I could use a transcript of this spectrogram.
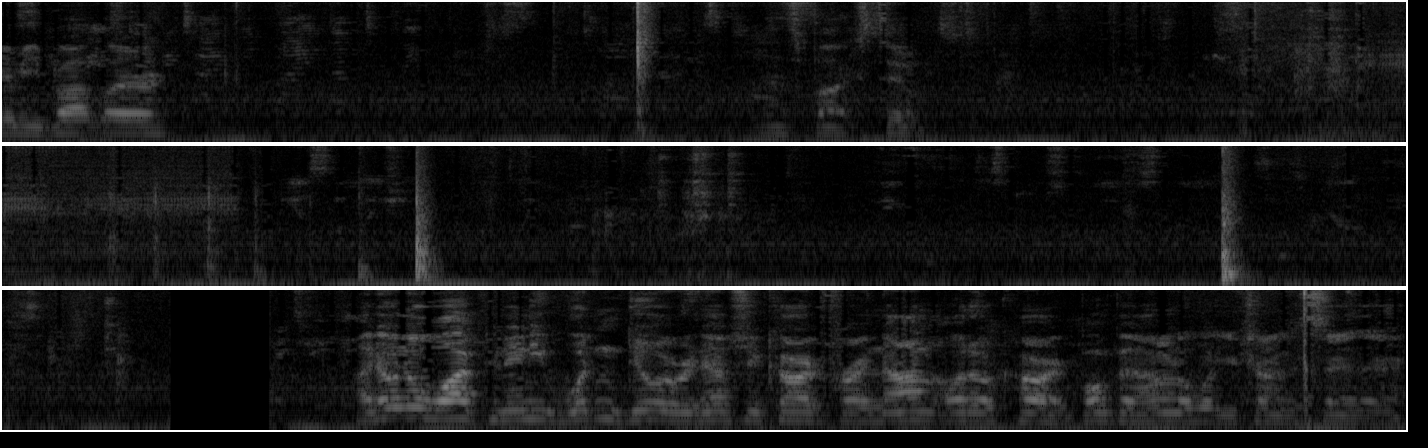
Jimmy Butler. That's Fox too. Why Panini wouldn't do a redemption card for a non-auto card. Bumpin', I don't know what you're trying to say there.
